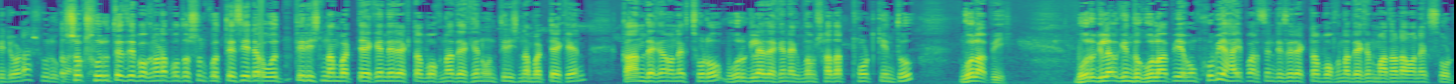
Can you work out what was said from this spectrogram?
ভিডিওটা শুরু দর্শক শুরুতে যে বকনাটা প্রদর্শন করতেছি এটা উনত্রিশ নাম্বার টেকেনের একটা বকনা দেখেন উনত্রিশ নাম্বার টেকেন। কান দেখেন অনেক ছোট ভুরগিলা দেখেন একদম সাদা ঠোঁট কিন্তু গোলাপি। ভোরগুলাও কিন্তু গোলাপি এবং খুবই হাই পার্সেন্টেজের একটা বকনা দেখেন মাথাটা অনেক ছোট।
